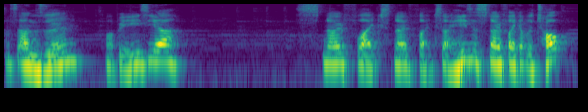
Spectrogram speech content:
Let's unzoom. Might be easier. Snowflake, snowflake. So here's a snowflake up the top.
